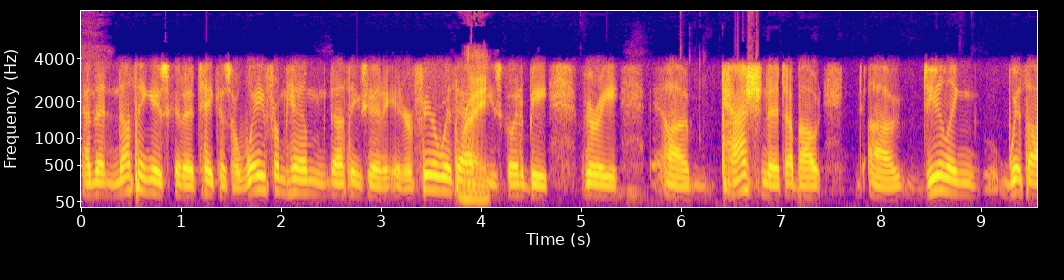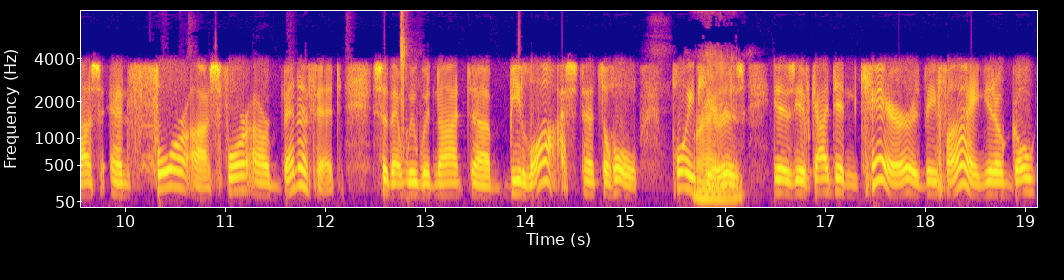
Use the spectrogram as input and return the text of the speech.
and that nothing is going to take us away from him, nothing's going to interfere with that. Right. He's going to be very uh, passionate about uh, dealing with us and for us, for our benefit, so that we would not uh, be lost. That's the whole point right. here. Is is if God didn't care, it'd be fine. You know, go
